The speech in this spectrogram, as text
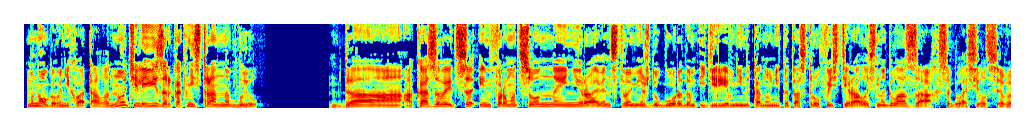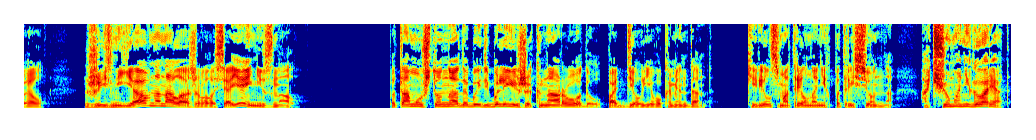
многого не хватало, но телевизор, как ни странно, был». «Да, оказывается, информационное неравенство между городом и деревней накануне катастрофы стиралось на глазах», — согласился Вэл. «Жизнь явно налаживалась, а я и не знал». «Потому что надо быть ближе к народу», — поддел его комендант. Кирилл смотрел на них потрясенно. «О чем они говорят?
